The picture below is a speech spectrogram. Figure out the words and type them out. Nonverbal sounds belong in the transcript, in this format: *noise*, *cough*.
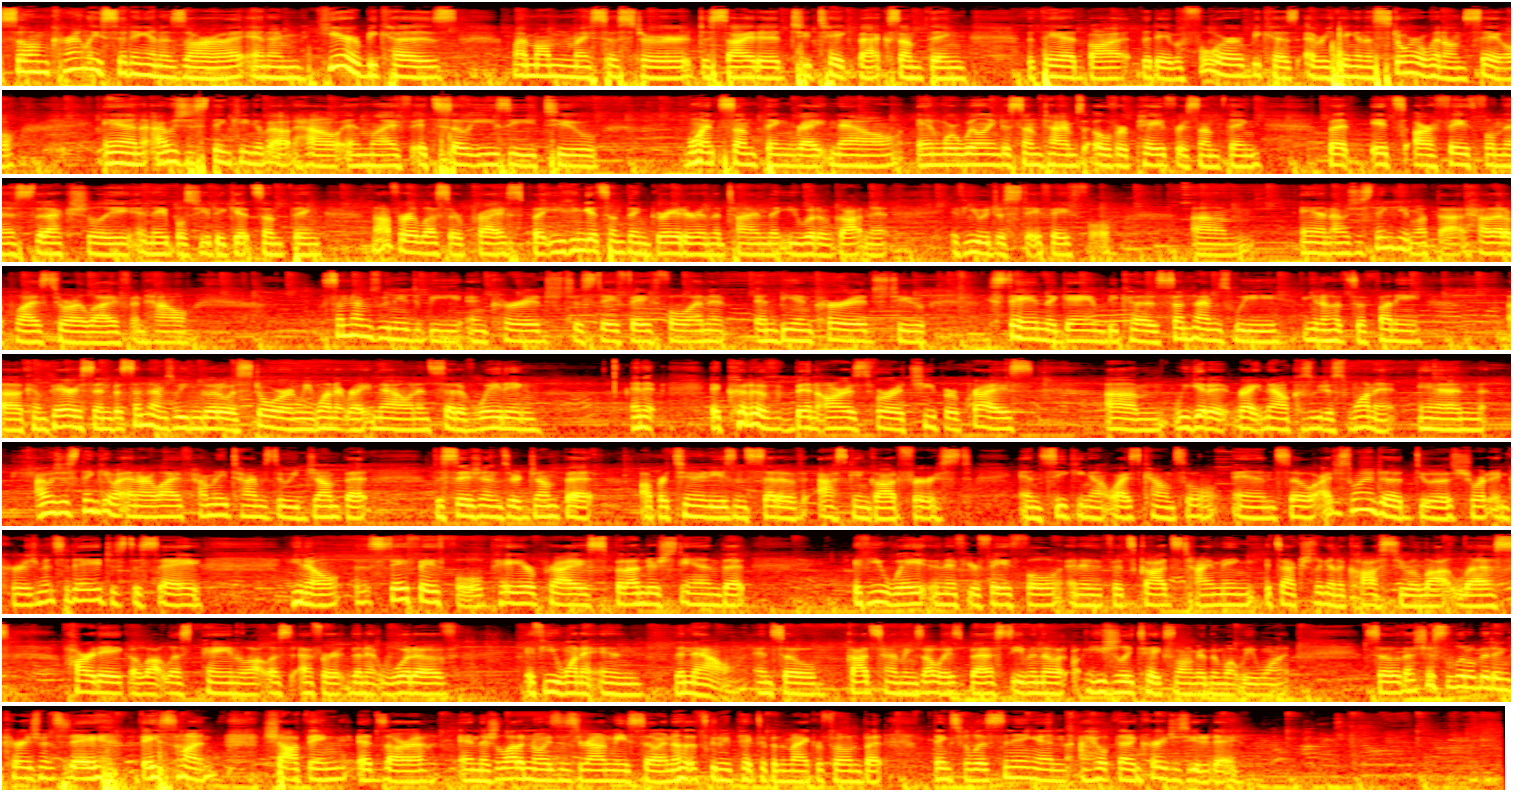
So I'm currently sitting in a Zara and I'm here because my mom and my sister decided to take back something that they had bought the day before because everything in the store went on sale. And I was just thinking about how in life it's so easy to want something right now and we're willing to sometimes overpay for something but it's our faithfulness that actually enables you to get something not for a lesser price but you can get something greater in the time that you would have gotten it if you would just stay faithful. Um, and I was just thinking about that, how that applies to our life, and how sometimes we need to be encouraged to stay faithful and it, and be encouraged to stay in the game because sometimes we, you know, it's a funny uh, comparison, but sometimes we can go to a store and we want it right now, and instead of waiting, and it it could have been ours for a cheaper price, um, we get it right now because we just want it. And I was just thinking about in our life, how many times do we jump at decisions or jump at opportunities instead of asking God first and seeking out wise counsel. And so I just wanted to do a short encouragement today just to say, you know, stay faithful, pay your price, but understand that if you wait and if you're faithful and if it's God's timing, it's actually going to cost you a lot less heartache, a lot less pain, a lot less effort than it would have if you want it in the now. And so God's timing is always best, even though it usually takes longer than what we want. So that's just a little bit of encouragement today *laughs* based on shopping at Zara. And there's a lot of noises around me, so I know that's going to be picked up in the microphone. But thanks for listening, and I hope that encourages you today.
